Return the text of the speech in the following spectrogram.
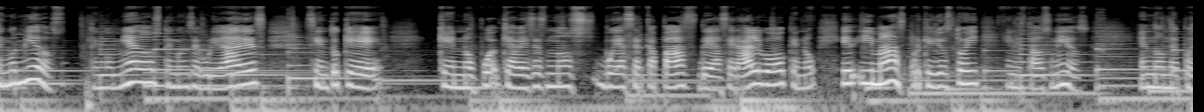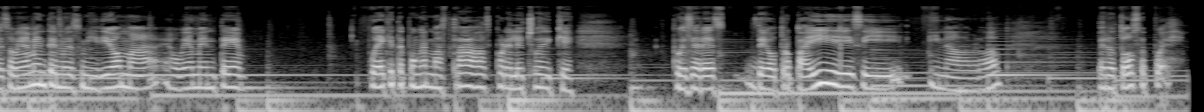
Tengo miedos, tengo miedos, tengo inseguridades, siento que, que, no que a veces no voy a ser capaz de hacer algo, que no, y, más, porque yo estoy en Estados Unidos, en donde pues obviamente no es mi idioma, obviamente puede que te pongan más trabas por el hecho de que pues eres de otro país y, y nada, ¿verdad? Pero todo se puede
